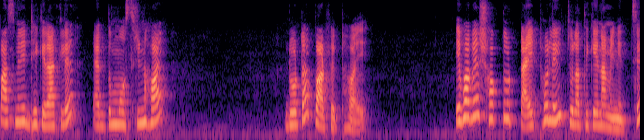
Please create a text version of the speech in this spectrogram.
পাঁচ মিনিট ঢেকে রাখলে একদম মসৃণ হয়, ডোটা পারফেক্ট হয়। এভাবে শক্ত টাইট হলেই চুলা থেকে নামিয়ে নিচ্ছে।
